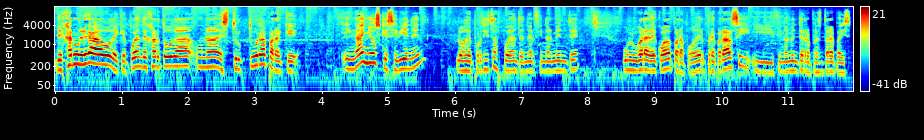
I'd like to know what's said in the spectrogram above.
dejar un legado, de que puedan dejar toda una estructura para que en años que se vienen los deportistas puedan tener finalmente un lugar adecuado para poder prepararse y, y finalmente representar al país.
